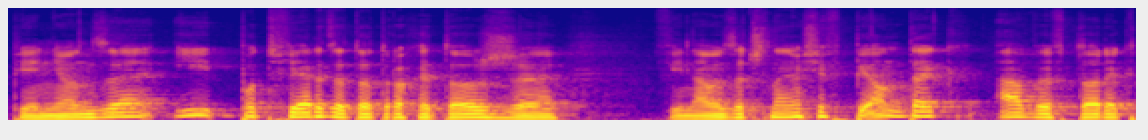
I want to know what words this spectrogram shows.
pieniądze i potwierdza to trochę to, że Finały zaczynają się w piątek, a we wtorek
